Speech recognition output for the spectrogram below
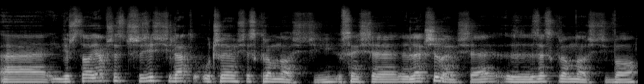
E, I wiesz co, ja przez 30 lat uczyłem się skromności, w sensie leczyłem się y, ze skromności, bo,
